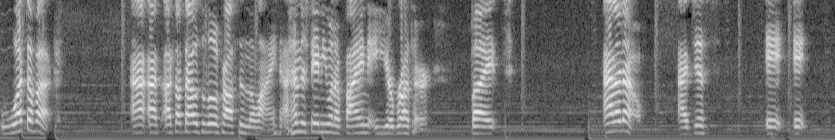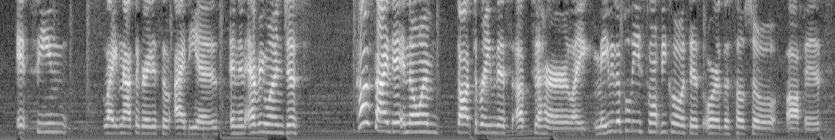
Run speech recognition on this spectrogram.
What the fuck? I, I, thought that was a little crossing the line. I understand you want to find your brother, but I don't know. I just it it it seemed like not the greatest of ideas, and then everyone just co-signed it, and no one thought to bring this up to her. Like maybe the police won't be cool with this, or the social office.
